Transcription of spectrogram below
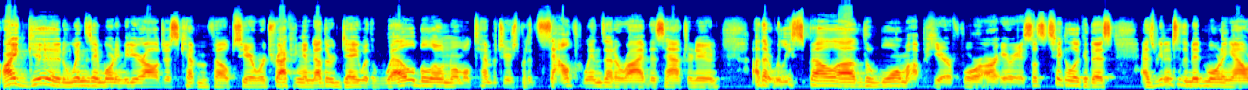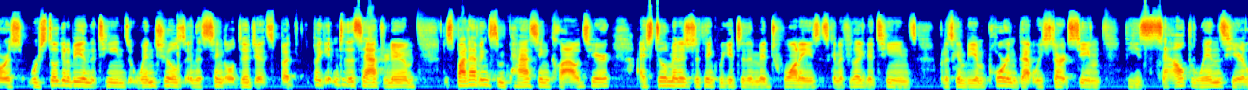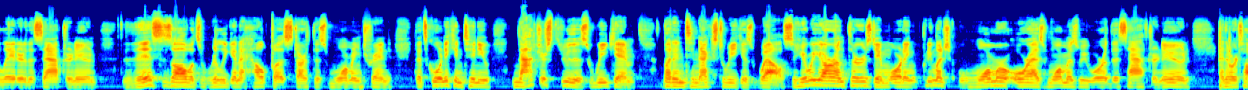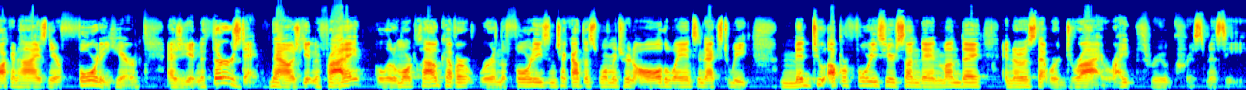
All right, good Wednesday morning. Meteorologist Kevin Phelps here. We're tracking another day with well below normal temperatures, but it's south winds that arrive this afternoon uh, that really spell uh, the warm up here for our area. So let's take a look at this. As we get into the mid morning hours, we're still going to be in the teens, wind chills in the single digits, but, but getting to this afternoon, despite having some passing clouds here, I still manage to think we get to the mid 20s. It's going to feel like the teens, but it's going to be important that we start seeing these south winds here later this afternoon. This is all what's really going to help us start this warming trend that's going to continue not just through this weekend, but into next week as well. So here we are on Thursday morning, pretty much warmer or as warm as we were this afternoon, and then we're talking highs near 40 here as you get into Thursday. Now, as you get into Friday, a little more cloud cover. We're in the 40s, and check out this warming trend all the way into next week. Mid to upper 40s here Sunday and Monday, and notice that we're dry right through Christmas Eve.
